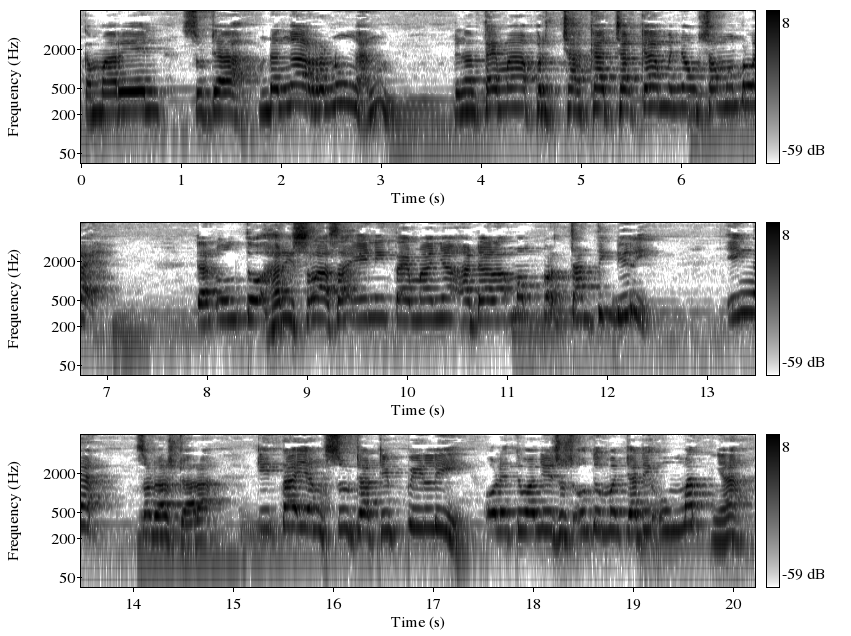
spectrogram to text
kemarin sudah mendengar renungan dengan tema berjaga-jaga menyongsong mempelai. Dan untuk hari Selasa ini temanya adalah mempercantik diri. Ingat saudara-saudara, kita yang sudah dipilih oleh Tuhan Yesus untuk menjadi umatnya,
